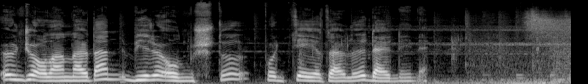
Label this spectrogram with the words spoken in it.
önce olanlardan biri olmuştu Polisiye Yazarlığı Derneği'ne. I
